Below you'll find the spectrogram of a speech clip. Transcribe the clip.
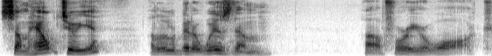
some help to you, a little bit of wisdom uh, for your walk.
